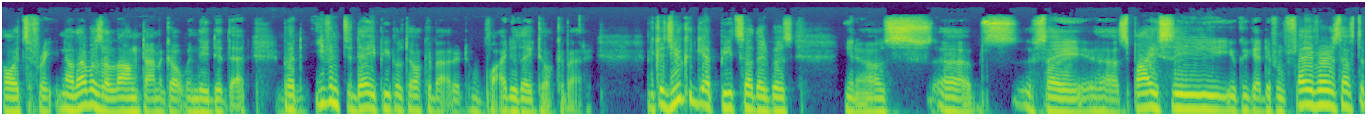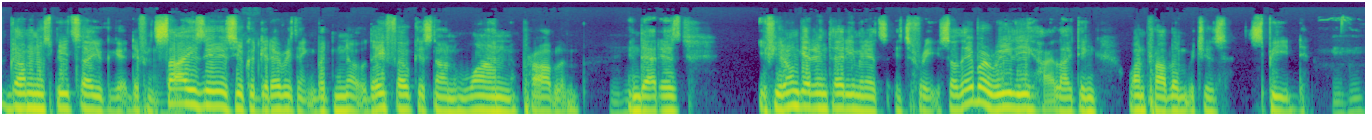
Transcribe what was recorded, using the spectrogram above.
or it's free. Now that was a long time ago when they did that, but even today people talk about it. Why do they talk about it? Because you could get pizza that was you know, uh, say uh, spicy. You could get different flavors of the Domino's pizza. You could get different Mhm. sizes. You could get everything. But no, they focused on one problem, Mhm. and that is if you don't get it in 30 minutes, it's free. So they were really highlighting one problem, which is speed. Mhm.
